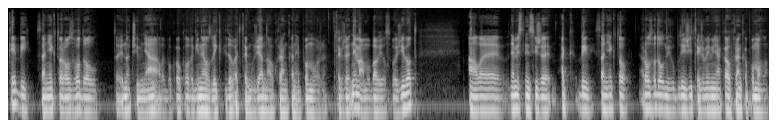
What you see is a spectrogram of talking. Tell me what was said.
keby sa niekto rozhodol to jedno či mňa alebo kohokoľvek iného zlikvidovať, tak mu žiadna ochránka nepomôže. Takže nemám obavy o svoj život ale nemyslím si, že ak by sa niekto rozhodol mi ublížiť, takže by mi nejaká ochránka pomohla.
